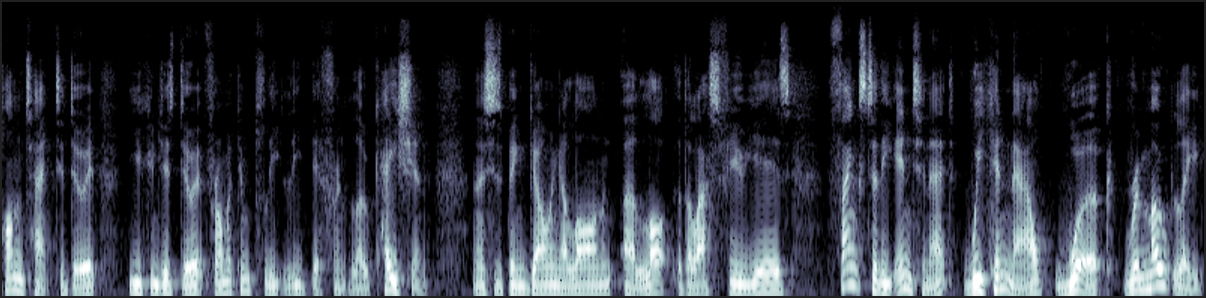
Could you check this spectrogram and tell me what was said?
contact to do it. You can just do it from a completely different location. And this has been going along a lot of the last few years. Thanks to the internet, we can now work remotely.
